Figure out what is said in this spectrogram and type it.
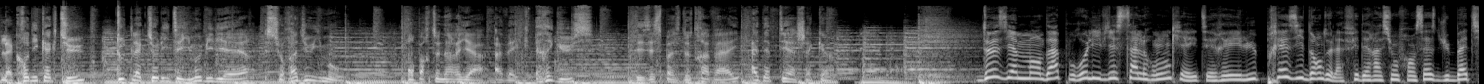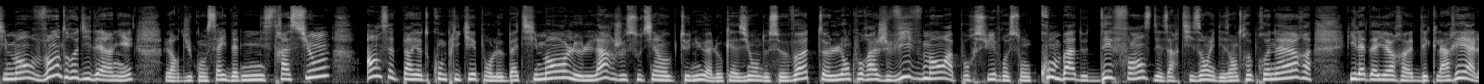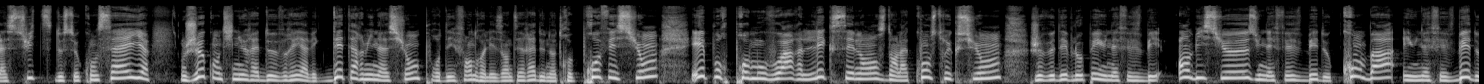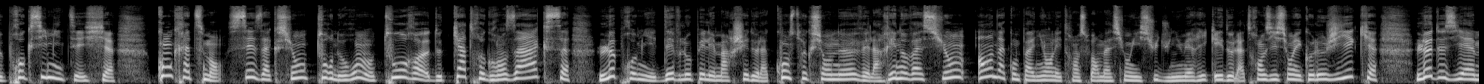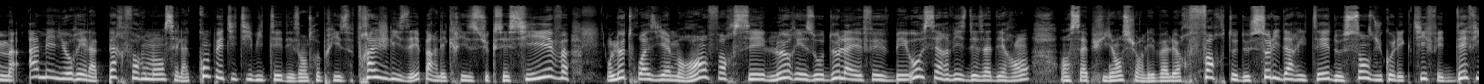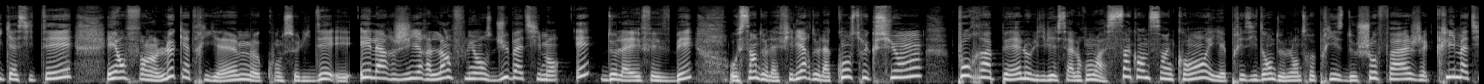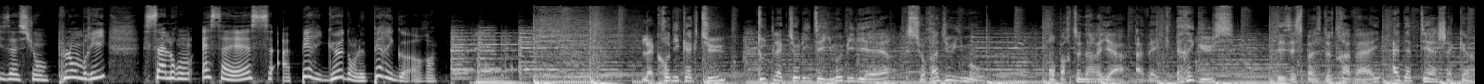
La chronique actu, toute l'actualité immobilière sur Radio Imo. En partenariat avec Regus, des espaces de travail adaptés à chacun. Deuxième mandat pour Olivier Saleron qui a été réélu président de la Fédération française du bâtiment vendredi dernier lors du conseil d'administration. En cette période compliquée pour le bâtiment, le large soutien obtenu à l'occasion de ce vote l'encourage vivement à poursuivre son combat de défense des artisans et des entrepreneurs. Il a d'ailleurs déclaré à la suite de ce conseil Je continuerai d'œuvrer avec détermination pour défendre les intérêts de notre profession et pour promouvoir l'excellence dans la construction. Je veux développer une FFB ambitieuse, une FFB de combat et une FFB de proximité. Concrètement, ces actions tourneront autour de quatre grands axes. Le premier, développer les marchés de la construction neuve et la rénovation en accompagnant les transformations issues du numérique et de la transition écologique. Le deuxième, améliorer la performance et la compétitivité des entreprises fragilisées par les crises successives. Le troisième, renforcer le réseau de la FFB au service des adhérents en s'appuyant sur les valeurs fortes de solidarité, de sens du collectif et d'efficacité. Et enfin, le quatrième, consolider et élargir l'influence du bâtiment et de la FFB au sein de la filière de la construction. Pour rappel, Olivier Saleron a 55 ans et est président de l'entreprise de chauffage, climatisation, plomberie Saleron SAS à Périgueux dans le Périgord. La chronique actu, toute l'actualité immobilière sur Radio Imo. En partenariat avec Regus, des espaces de travail adaptés à chacun.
